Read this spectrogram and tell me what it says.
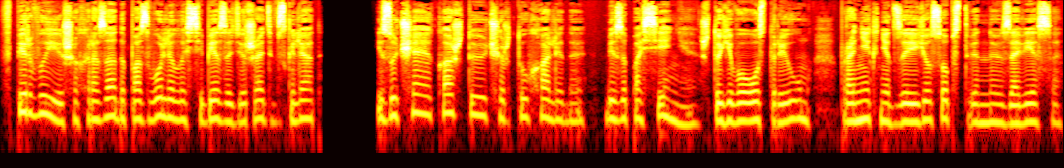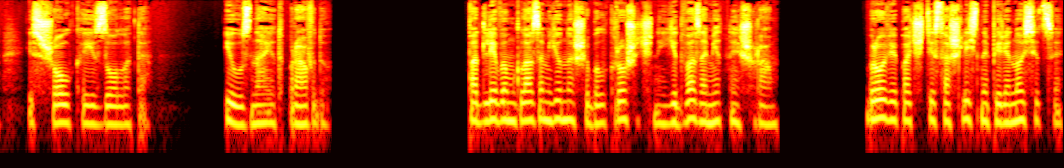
Впервые Шахразада позволила себе задержать взгляд изучая каждую черту Халида без опасения, что его острый ум проникнет за ее собственную завесу из шелка и золота и узнает правду. Под левым глазом юноши был крошечный, едва заметный шрам. Брови почти сошлись на переносице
